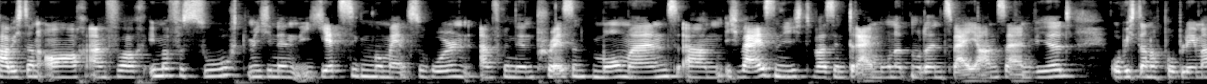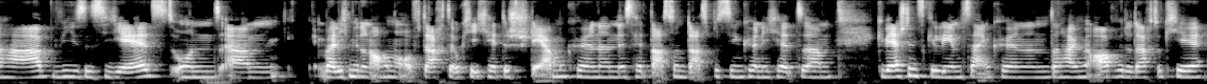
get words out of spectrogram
habe ich dann auch einfach immer versucht, mich in den jetzigen Moment zu holen, einfach in den present moment. Ähm, ich weiß nicht, was in drei Monaten oder in zwei Jahren sein wird, ob ich da noch Probleme habe, wie ist es jetzt und ähm, weil ich mir dann auch immer oft dachte, okay, ich hätte sterben können, es hätte das und das passieren können, ich hätte ähm, querschnittsgelähmt sein können. Dann habe ich mir auch wieder gedacht, okay,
